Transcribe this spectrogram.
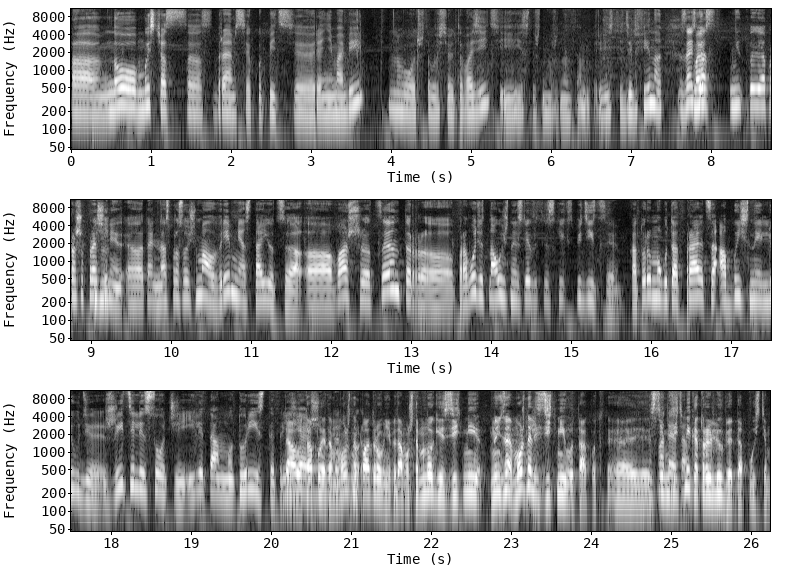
А, Но мы сейчас э, собираемся купить э, реанимобиль, ну вот, чтобы все это возить, и если нужно там перевести дельфина. Знаете, Мы- нас- не- я прошу прощения, э, Таня, у нас просто очень мало времени остается. Э, Ваш центр э, проводит научно-исследовательские экспедиции, в которые могут отправиться обычные люди, жители Сочи или там туристы, Да, приезжающие вот об этом можно город. подробнее, потому что многие с детьми, ну не знаю, можно ли с детьми вот так вот, э, с теми детьми, там- которые любят, допустим,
